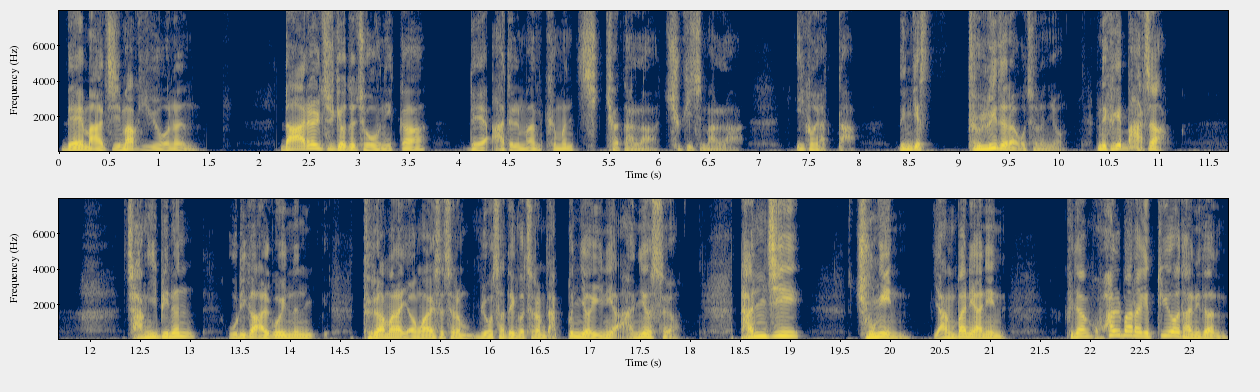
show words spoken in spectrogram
내 마지막 유언은 나를 죽여도 좋으니까 내 아들만큼은 지켜달라. 죽이지 말라. 이거였다. 는게 들리더라고 저는요. 근데 그게 맞아. 장희빈은 우리가 알고 있는 드라마나 영화에서처럼 묘사된 것처럼 나쁜 여인이 아니었어요. 단지 중인, 양반이 아닌 그냥 활발하게 뛰어다니던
